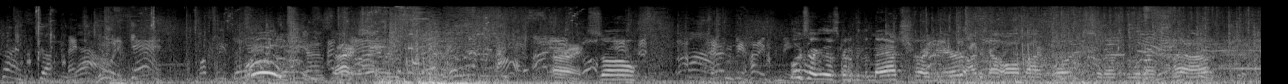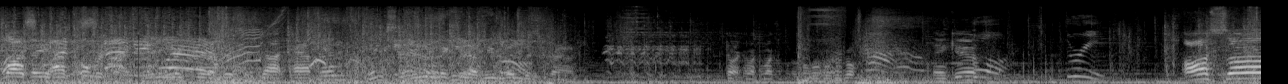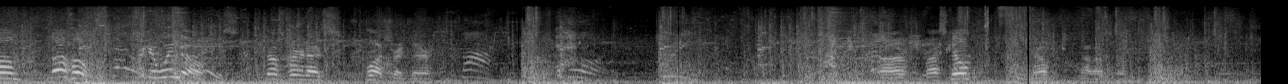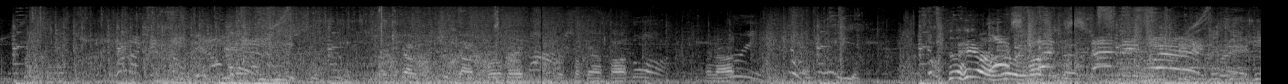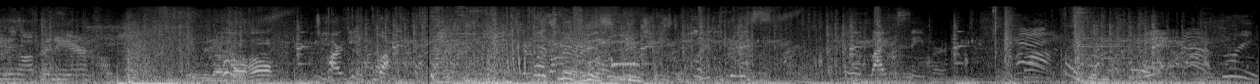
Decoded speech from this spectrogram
Try and stop me now. Nice. Alright, so Stand behind me. looks like this is gonna be the match right here. I've got all nine points, so that's nice to have. While they have overtime. We need to make sure that this does not happen. We need to make sure that we win this. Come on, come on, come on, come on, come on, come on, come on. Thank you. Four, three, Awesome! No! Freaking window! That was a very nice clutch right there. five, four, three. Uh, last kill? No, not last kill. She's got, she's got a portal blade or something I thought. Four, Or not. three. they are really rushing guys all health. Target locked. Let's make this interesting. Lightsaber. Five, four, three,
